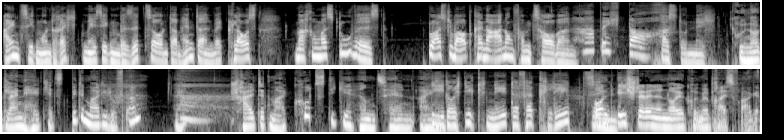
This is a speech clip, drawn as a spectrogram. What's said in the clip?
einzigen und rechtmäßigen Besitzer unterm Hintern wegklaust, machen, was du willst? Du hast überhaupt keine Ahnung vom Zaubern. Hab ich doch. Hast du nicht. Grünäuglein hält jetzt bitte mal die Luft an. Ja. Schaltet mal kurz die Gehirnzellen ein. Die durch die Knete verklebt sind. Und ich stelle eine neue Krümelpreisfrage.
